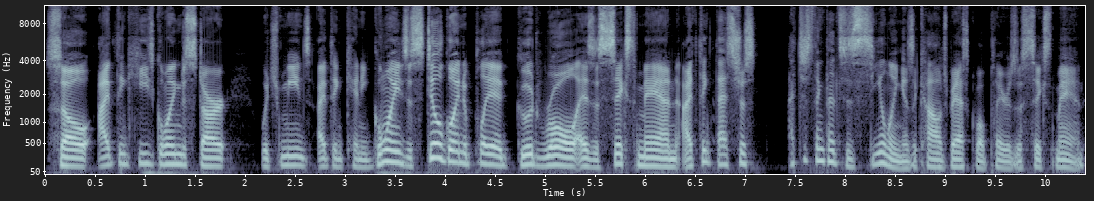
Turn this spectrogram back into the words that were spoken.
So I think he's going to start, which means I think Kenny Goins is still going to play a good role as a sixth man. I think that's just I just think that's his ceiling as a college basketball player as a sixth man.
